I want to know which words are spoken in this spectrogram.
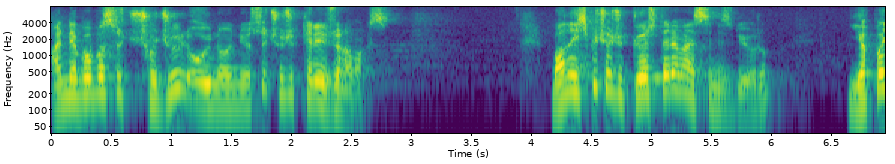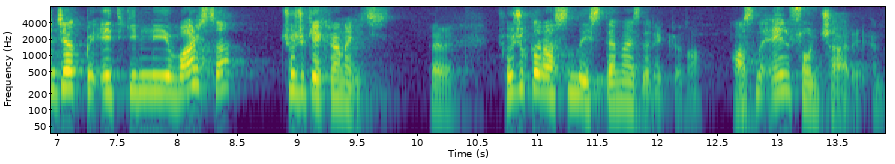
anne babası çocuğuyla oyun oynuyorsa çocuk televizyona baksın. Bana hiçbir çocuk gösteremezsiniz diyorum. Yapacak bir etkinliği varsa çocuk ekrana gitsin. Evet. Çocuklar aslında istemezler ekrana. Aslında en son çare. Yani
